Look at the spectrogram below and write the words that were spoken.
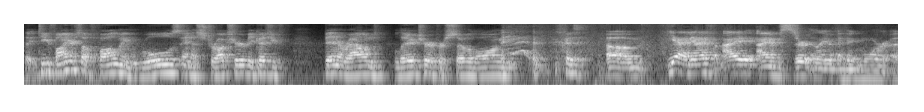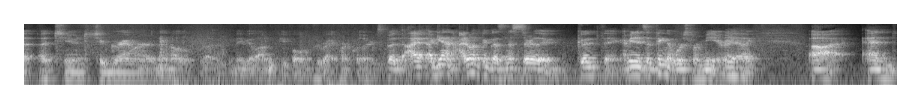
like, do you find yourself following rules and a structure because you've been around literature for so long because Um, Yeah, I mean, I've, I I am certainly I think more uh, attuned to grammar than a, uh, maybe a lot of people who write hardcore lyrics. But I again, I don't think that's necessarily good thing. I mean, it's a thing that works for me, right? Yeah. Like, uh, and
